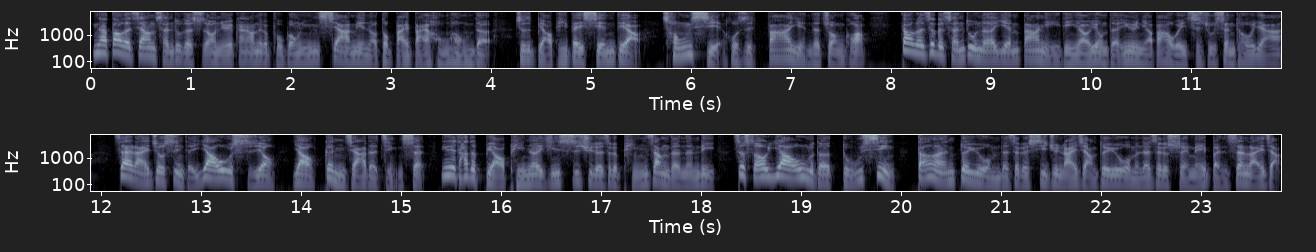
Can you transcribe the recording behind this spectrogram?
那到了这样程度的时候，你会看到那个蒲公英下面哦，都白白红红的，就是表皮被掀掉、充血或是发炎的状况。到了这个程度呢，盐巴你一定要用的，因为你要把它维持住渗透压。再来就是你的药物使用要更加的谨慎，因为它的表皮呢已经失去了这个屏障的能力。这时候药物的毒性，当然对于我们的这个细菌来讲，对于我们的这个水霉本身来讲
